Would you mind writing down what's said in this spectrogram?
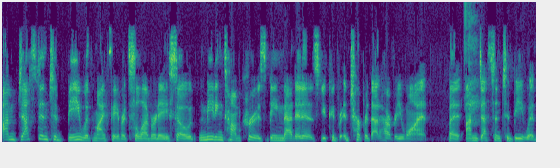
I'm destined to be with my favorite celebrity. So meeting Tom Cruise, being that it is, you could interpret that however you want. But I'm destined to be with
